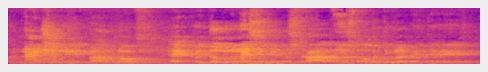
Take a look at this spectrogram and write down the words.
mannaggia a me che parlo, ecco, e dopo non essermi prostrato, io stavo particolarmente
